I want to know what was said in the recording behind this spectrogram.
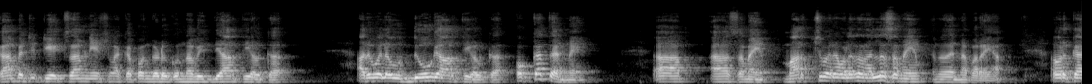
കോമ്പറ്റിറ്റീവ് എക്സാമിനേഷനൊക്കെ പങ്കെടുക്കുന്ന വിദ്യാർത്ഥികൾക്ക് അതുപോലെ ഉദ്യോഗാർത്ഥികൾക്ക് ഒക്കെ തന്നെ ആ സമയം മാർച്ച് വരെ വളരെ നല്ല സമയം എന്ന് തന്നെ പറയാം. അവർക്ക്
